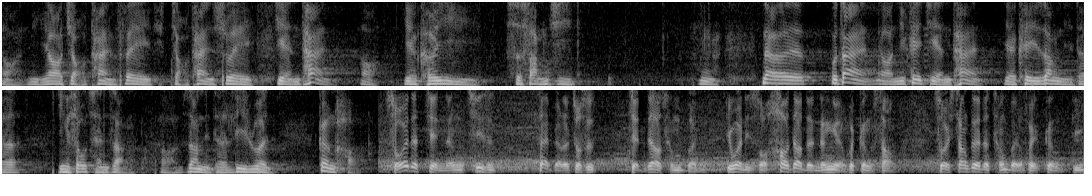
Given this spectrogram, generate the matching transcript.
啊，你要缴碳费、缴碳税，减碳啊也可以是商机。嗯。那不但啊，你可以减碳，也可以让你的营收成长啊，让你的利润更好。所谓的减能，其实代表的就是减掉成本，因为你所耗掉的能源会更少。所以相对的成本会更低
